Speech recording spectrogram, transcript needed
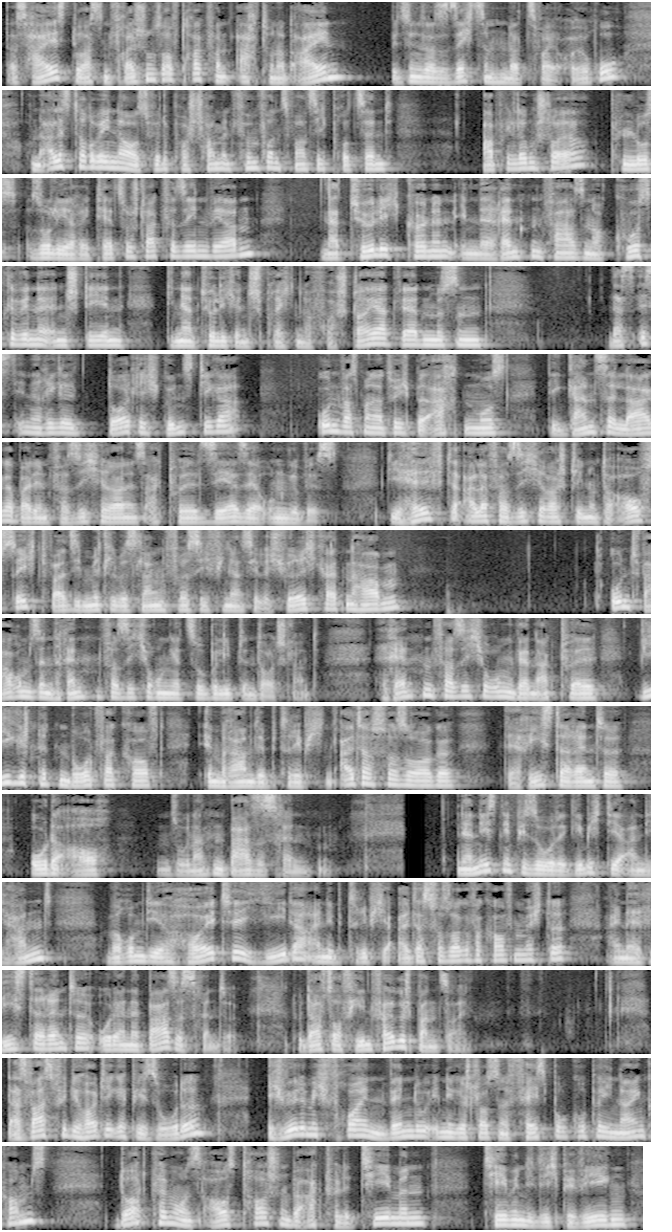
Das heißt, du hast einen Freistellungsauftrag von 801 bzw. 1602 Euro und alles darüber hinaus würde pauschal mit 25% Abgeltungssteuer plus Solidaritätszuschlag versehen werden. Natürlich können in der Rentenphase noch Kursgewinne entstehen, die natürlich entsprechend noch versteuert werden müssen. Das ist in der Regel deutlich günstiger, und was man natürlich beachten muss, die ganze Lage bei den Versicherern ist aktuell sehr, sehr ungewiss. Die Hälfte aller Versicherer stehen unter Aufsicht, weil sie mittel- bis langfristig finanzielle Schwierigkeiten haben. Und warum sind Rentenversicherungen jetzt so beliebt in Deutschland? Rentenversicherungen werden aktuell wie geschnitten Brot verkauft im Rahmen der betrieblichen Altersvorsorge, der Riester-Rente oder auch sogenannten Basisrenten. In der nächsten Episode gebe ich dir an die Hand, warum dir heute jeder eine betriebliche Altersvorsorge verkaufen möchte, eine Riester-Rente oder eine Basisrente. Du darfst auf jeden Fall gespannt sein. Das war's für die heutige Episode. Ich würde mich freuen, wenn du in die geschlossene Facebook-Gruppe hineinkommst. Dort können wir uns austauschen über aktuelle Themen, Themen, die dich bewegen.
